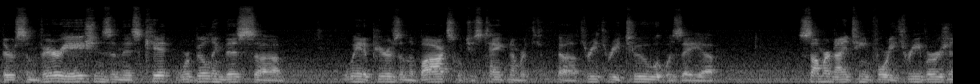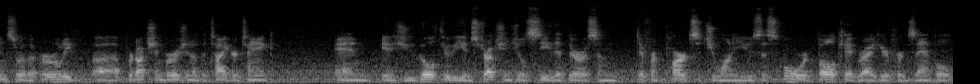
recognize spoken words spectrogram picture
There's some variations in this kit. We're building this uh, the way it appears in the box, which is tank number th uh, 332. It was a summer 1943 version, sort of the early uh, production version of the Tiger tank. And as you go through the instructions, you'll see that there are some different parts that you want to use. This forward bulkhead right here, for example,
